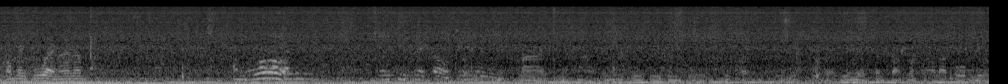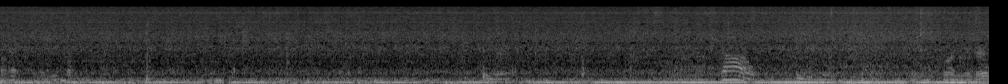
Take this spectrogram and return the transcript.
เขาไม่ช่วยนะครับอันนี้มานี่คือคือคุณครูที่เนี่ยกันกับมหาลาโภมอยู่นะครับเก้าสี่ก่อนกันเด้อ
